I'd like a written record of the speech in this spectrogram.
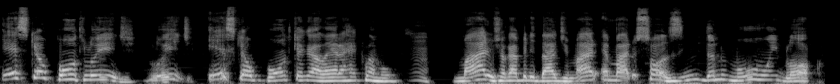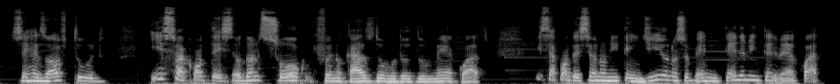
Esse que é o ponto, Luigi. Luigi, esse que é o ponto que a galera reclamou. Hum. Mario, jogabilidade de Mario, é Mario sozinho dando murro em bloco. Você resolve tudo. Isso aconteceu dando soco, que foi no caso do, do, do 64. Isso aconteceu no Nintendinho, no Super Nintendo e no Nintendo 64.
